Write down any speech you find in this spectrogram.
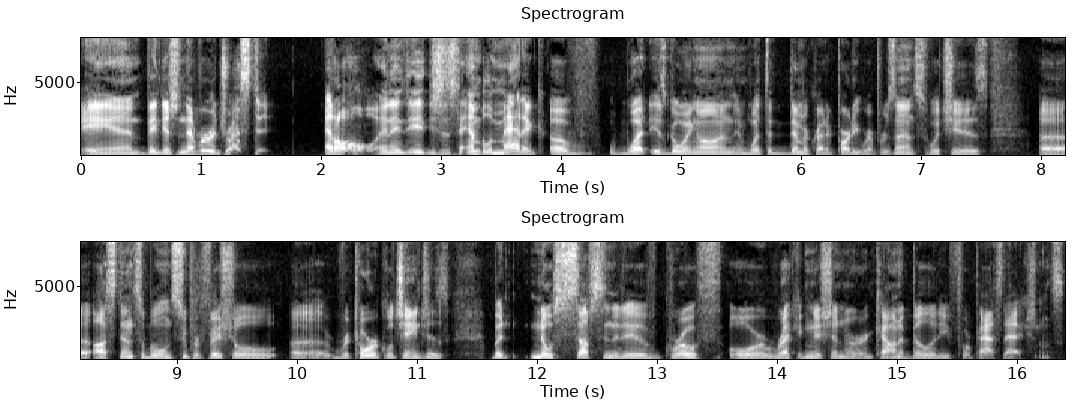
and they just never addressed it at all. And it, it's just emblematic of what is going on and what the Democratic Party represents, which is uh, ostensible and superficial uh, rhetorical changes, but no substantive growth or recognition or accountability for past actions.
